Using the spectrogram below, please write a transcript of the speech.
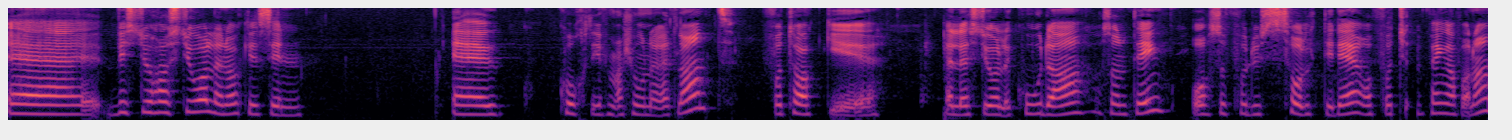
eh, Hvis du har stjålet noen sin eh, kortinformasjon eller et eller annet, får tak i eller stjålet koder og sånne ting, og så får du solgt de der og får penger for det,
